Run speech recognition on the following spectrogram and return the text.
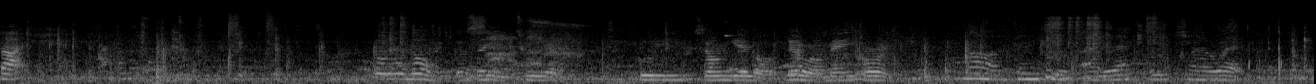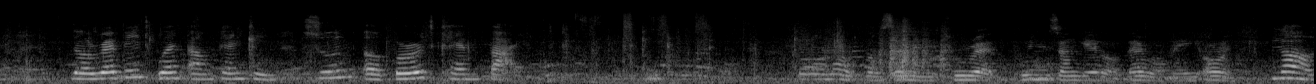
by. No, no, no. The sun is too red. Green, some yellow, there are many orange. No, thank you. I like it my way. The rabbit went on painting. Soon a bird came by. No, no, no. The is too red. Green, some yellow, there are many orange. No,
